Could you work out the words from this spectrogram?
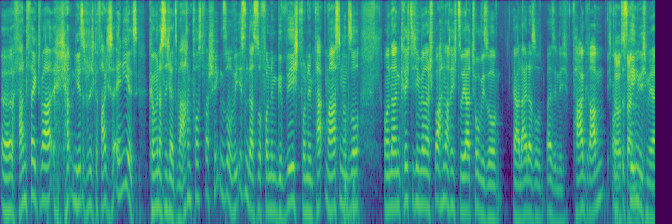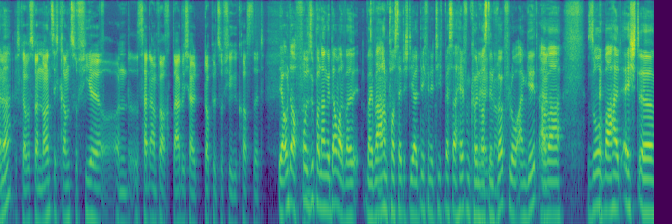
Genau. Äh, Fun Fact war, ich habe Nils natürlich gefragt, ich so, ey Nils, können wir das nicht als Warenpost verschicken? So, wie ist denn das so von dem Gewicht, von den Packmaßen und so? Und dann kriegte ich irgendwie eine Sprachnachricht so, ja, Tobi, so, ja, leider so, weiß ich nicht, paar Gramm Ich glaub, und es waren- ging nicht mehr, ja, ne? Ich glaube, es waren 90 Gramm zu viel und es hat einfach dadurch halt doppelt so viel gekostet. Ja, und auch voll super lange gedauert, weil bei Warenpost hätte ich dir halt definitiv besser helfen können, Ja, was den genau. Workflow angeht, aber so war halt echt, äh,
